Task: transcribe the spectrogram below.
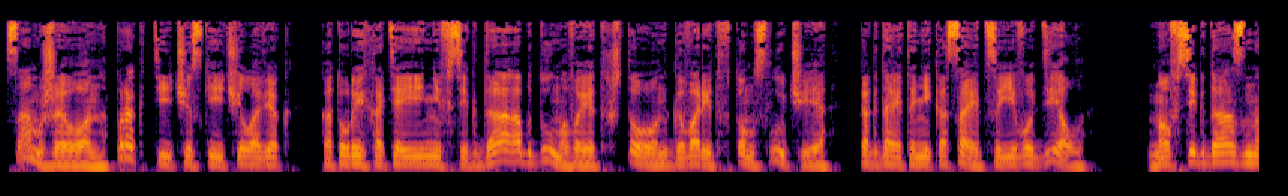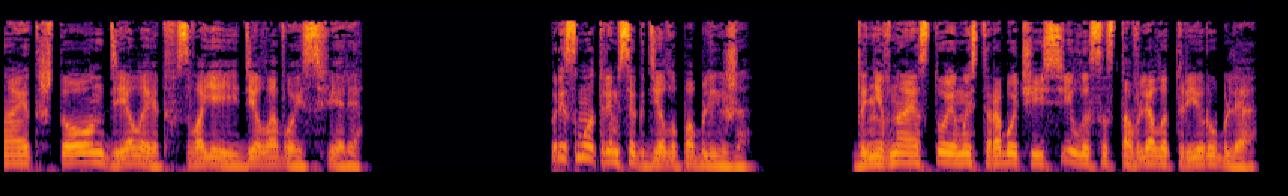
Сам же он практический человек, который хотя и не всегда обдумывает, что он говорит в том случае, когда это не касается его дел, но всегда знает, что он делает в своей деловой сфере. Присмотримся к делу поближе. Дневная стоимость рабочей силы составляла 3 рубля,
